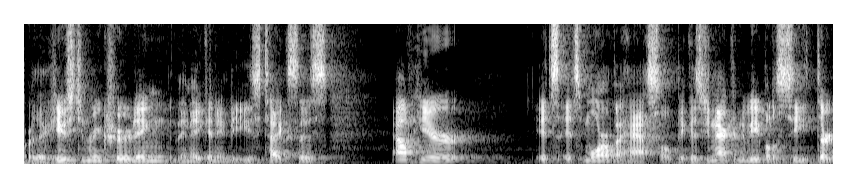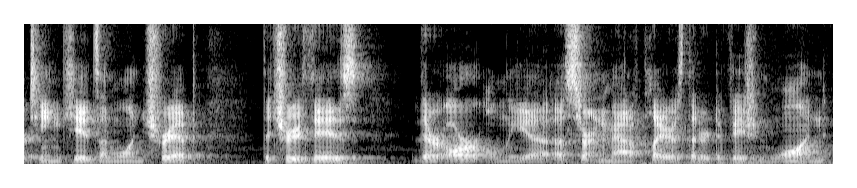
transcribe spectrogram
or their Houston recruiting. They make it into East Texas. Out here, it's it's more of a hassle because you're not going to be able to see 13 kids on one trip. The truth is, there are only a, a certain amount of players that are Division One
